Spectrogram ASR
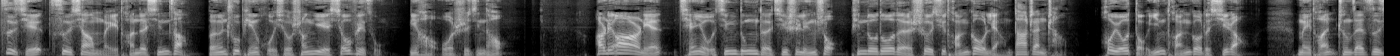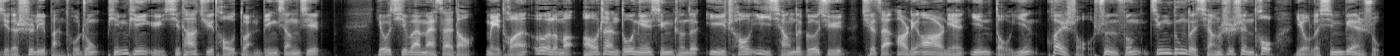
字节刺向美团的心脏。本文出品虎嗅商业消费组。你好，我是金涛。二零二二年前有京东的即时零售、拼多多的社区团购两大战场，后有抖音团购的袭扰，美团正在自己的势力版图中频频与其他巨头短兵相接。尤其外卖赛道，美团、饿了么鏖战多年形成的一超一强的格局，却在二零二二年因抖音、快手、顺丰、京东的强势渗透有了新变数。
